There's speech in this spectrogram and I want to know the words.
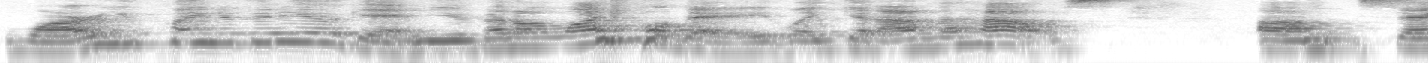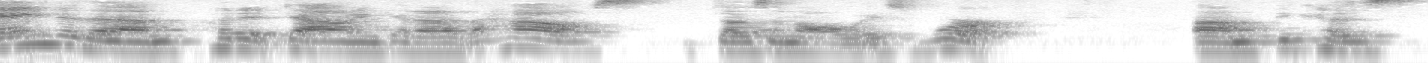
why are you playing a video game? You've been online all day. Like, get out of the house. Um, saying to them, put it down and get out of the house doesn't always work um, because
